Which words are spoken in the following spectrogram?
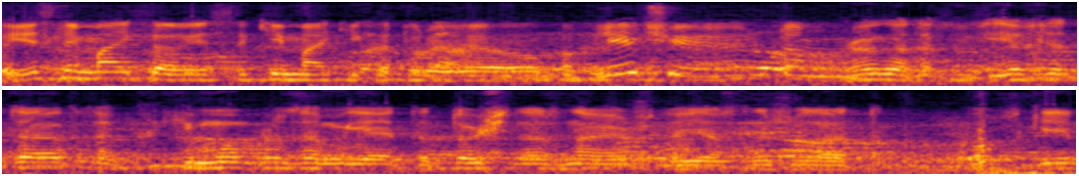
Если майка, есть такие майки, которые по плечи, там... Рога, так если так, так каким образом я это точно знаю, что я слышал от русских,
